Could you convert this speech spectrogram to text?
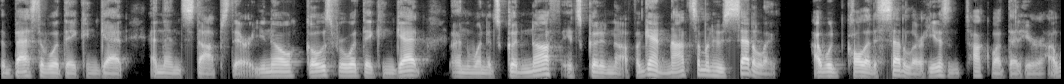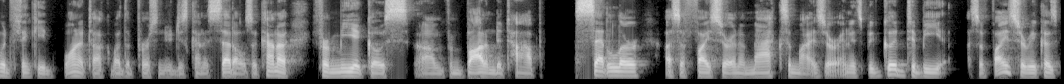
the best of what they can get and then stops there. You know, goes for what they can get. And when it's good enough, it's good enough. Again, not someone who's settling. I would call it a settler. He doesn't talk about that here. I would think he'd want to talk about the person who just kind of settles. It kind of, for me, it goes um, from bottom to top a settler, a sufficer, and a maximizer. And it's been good to be a sufficer because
